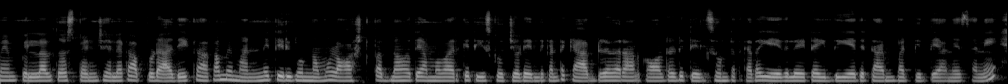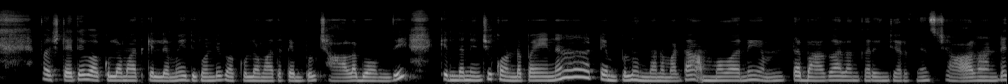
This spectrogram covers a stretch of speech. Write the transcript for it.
మేము పిల్లలతో స్పెండ్ చేయలేక అప్పుడు అది కాక మేము అన్నీ తిరిగి ఉన్నాము. లాస్ట్ పద్మావతి అమ్మవారికి తీసుకొచ్చాడు. ఎందుకంటే క్యాబ్ డ్రైవర్ వాళ్ళకి ఆల్రెడీ తెలిసి ఉంటుంది కదా ఏది లేట్ అయ్యిద్ది ఏది టైం పట్టిద్ది అనేసి అని ఫస్ట్ అయితే వకులమాతకి వెళ్ళాము. ఇదిగోండి వకులమాత టెంపుల్ చాలా బాగుంది. కింద నుంచి కొండపైన టెంపుల్ ఉందన్నమాట. అమ్మవారిని ఎంత బాగా అలంకరించారు ఫ్రెండ్స్. చాలా అంటే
